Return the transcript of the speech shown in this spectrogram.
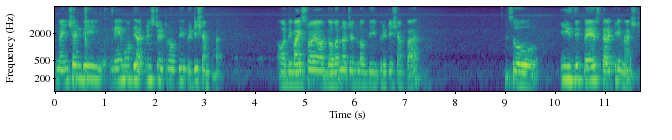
mentioned the name of the administrator of the British Empire or the Viceroy or Governor General of the British Empire. So is the pairs correctly matched?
